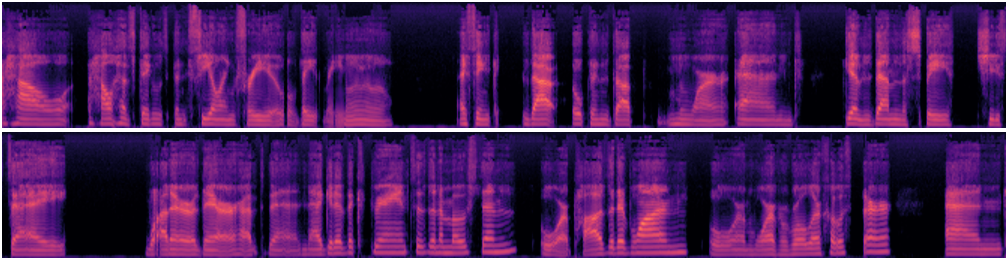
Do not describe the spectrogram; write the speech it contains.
how how have things been feeling for you lately? I think that opens up more and gives them the space to say whether there have been negative experiences and emotions or positive ones or more of a roller coaster and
